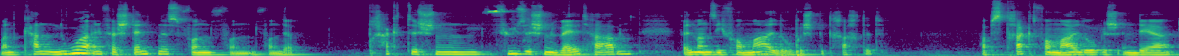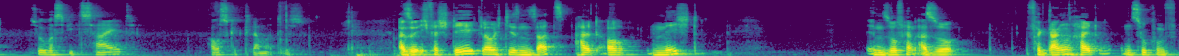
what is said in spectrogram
man kann nur ein Verständnis von, von, von der praktischen, physischen Welt haben, wenn man sie formal logisch betrachtet? Abstrakt formal logisch, in der sowas wie Zeit ausgeklammert ist. Also ich verstehe, glaube ich, diesen Satz halt auch nicht, insofern, also Vergangenheit und Zukunft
